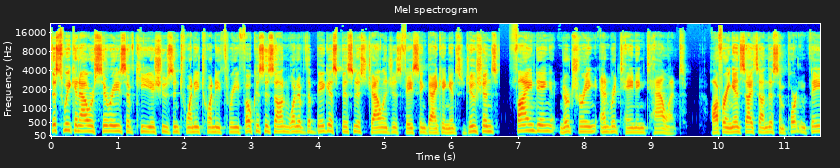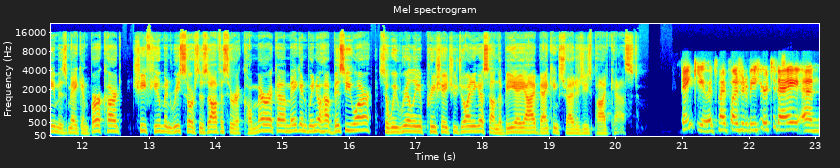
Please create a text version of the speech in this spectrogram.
This week in our series of key issues in 2023 focuses on one of the biggest business challenges facing banking institutions finding, nurturing, and retaining talent. Offering insights on this important theme is Megan Burkhart, Chief Human Resources Officer at Comerica. Megan, we know how busy you are, so we really appreciate you joining us on the BAI Banking Strategies podcast. Thank you. It's my pleasure to be here today, and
